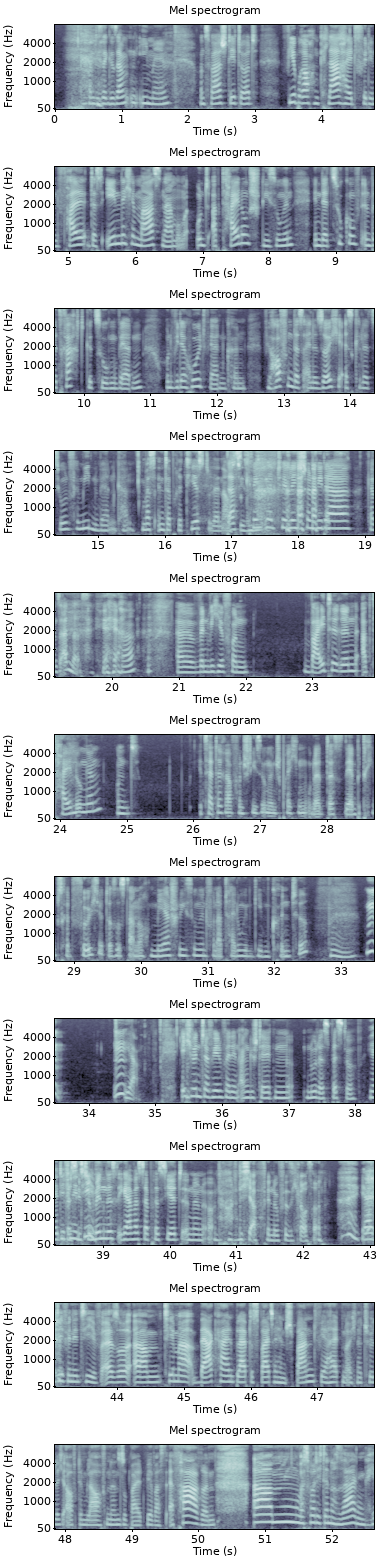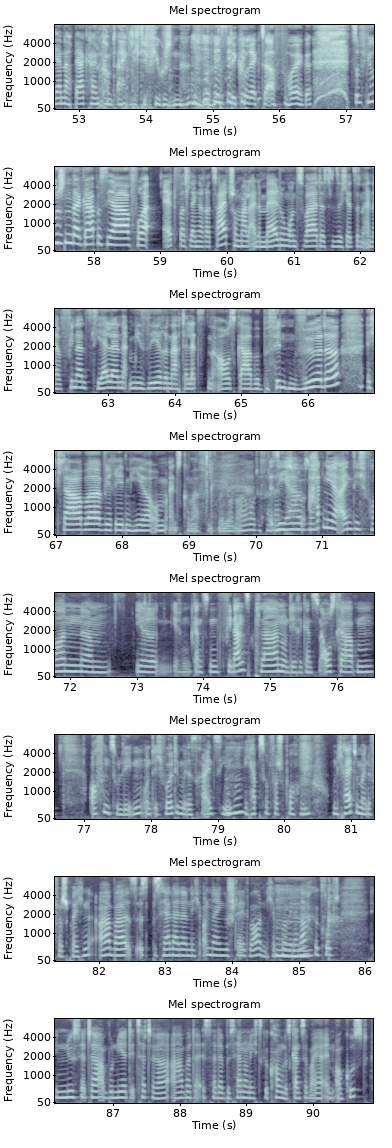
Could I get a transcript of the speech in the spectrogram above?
von dieser gesamten E-Mail. Und zwar steht dort, wir brauchen Klarheit für den Fall, dass ähnliche Maßnahmen und Abteilungsschließungen in der Zukunft in Betracht gezogen werden und wiederholt werden können. Wir hoffen, dass eine solche Eskalation vermieden werden kann. Was interpretierst du denn aus das diesem? Das klingt natürlich schon wieder ganz anders. Ja, ja. Ja? Äh, wenn wir hier von weiteren Abteilungen und etc. von Schließungen sprechen oder dass der Betriebsrat fürchtet, dass es da noch mehr Schließungen von Abteilungen geben könnte. Hm. Hm. Hm. Ja. Ich wünsche auf jeden Fall den Angestellten nur das Beste. Ja, definitiv. Dass sie zumindest, egal was da passiert, eine ordentliche Abfindung für sich raushauen. Ja, definitiv. Also ähm, Thema Berghain bleibt es weiterhin spannend. Wir halten euch natürlich auf dem Laufenden, sobald wir was erfahren. Ähm, was wollte ich denn noch sagen? Ja, nach Berghain kommt eigentlich die Fusion. das ist die korrekte Abfolge. Zu Fusion, da gab es ja vor etwas längerer Zeit schon mal eine Meldung und zwar, dass sie sich jetzt in einer finanziellen Misere nach der letzten Ausgabe befinden würde. Ich glaube, wir reden hier um 1,5 Millionen Euro Differenz. Sie so. hatten ja eigentlich von ähm, ihre, ihren ganzen Finanzplan und ihre ganzen Ausgaben offen zu legen und ich wollte mir das reinziehen. Mhm. Ich habe es so versprochen und ich halte meine Versprechen, aber es ist bisher leider nicht online gestellt worden. Ich habe mhm. mal wieder nachgeguckt, den Newsletter abonniert etc., aber da ist leider bisher noch nichts gekommen. Das Ganze war ja im August,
